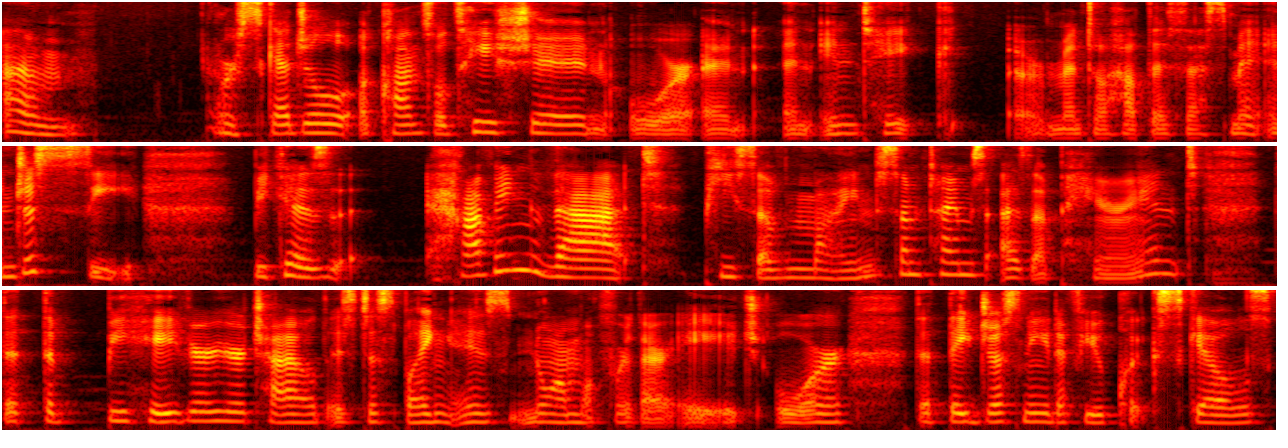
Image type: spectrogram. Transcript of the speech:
Um, or schedule a consultation or an, an intake or mental health assessment and just see because having that peace of mind sometimes as a parent that the behavior your child is displaying is normal for their age or that they just need a few quick skills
